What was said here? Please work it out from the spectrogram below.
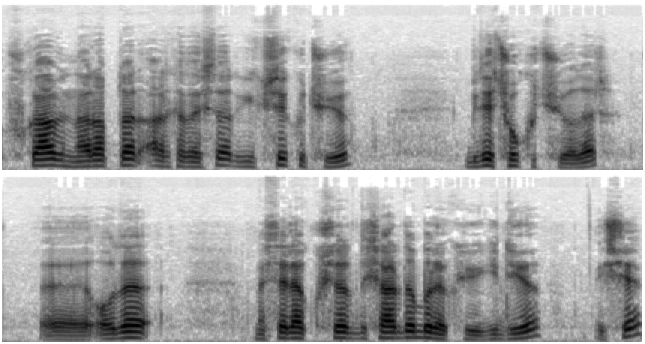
Ufuk abinin Araplar arkadaşlar yüksek uçuyor. Bir de çok uçuyorlar. E, o da mesela kuşları dışarıda bırakıyor gidiyor işe.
